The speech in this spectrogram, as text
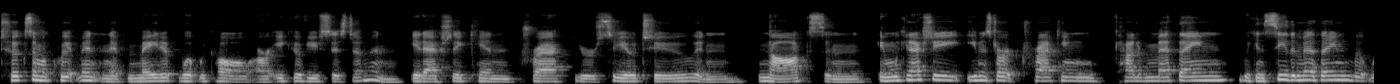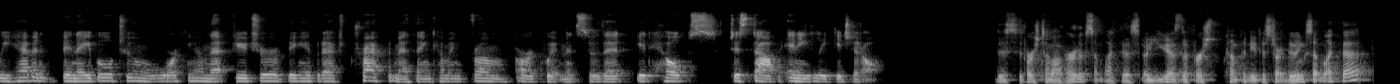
took some equipment and have made it what we call our EcoView system. And it actually can track your CO2 and NOx and, and we can actually even start tracking kind of methane. We can see the methane, but we haven't been able to, and we're working on that future of being able to track the methane coming from our equipment so that it helps to stop any leakage at all. This is the first time I've heard of something like this. Are you guys the first company to start doing something like that?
